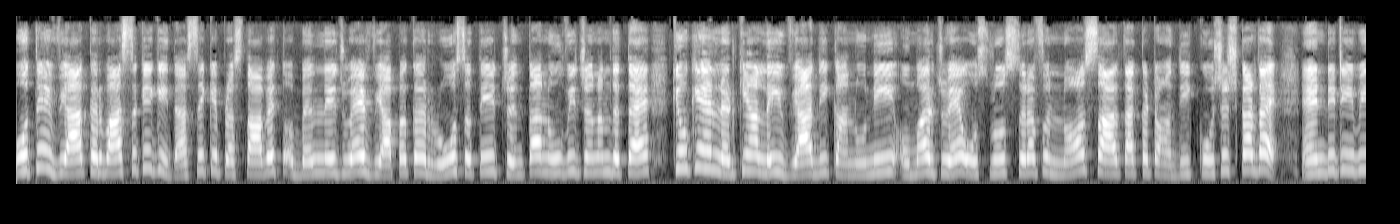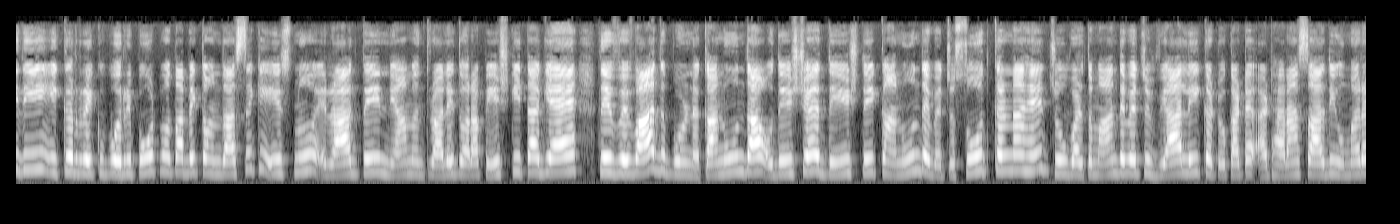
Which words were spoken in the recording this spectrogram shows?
ਉੱਥੇ ਵਿਆਹ ਕਰਵਾ ਸਕੇਗੀ। ਦੱਸੇ ਕਿ ਪ੍ਰਸਤਾਵਿਤ ਬਿੱਲ ਨੇ ਜੋ ਹੈ, ਵਿਆਪਕ ਰੋਸ ਅਤੇ ਚਿੰਤਾ ਨੂੰ ਵੀ ਜਨਮ ਦਿੱਤਾ ਹੈ, ਕਿਉਂਕਿ ਇਹ ਲੜਕੀਆਂ ਲਈ ਵਿਆਹ ਦੀ ਕਾਨੂੰਨੀ ਉਮਰ ਜੋ ਹੈ, ਉਸ ਨੂੰ ਸਿਰਫ 9 ਸਾਲ ਤੱਕ ਘਟਾਉਣ ਦੀ ਕੋਸ਼ਿਸ਼ ਕਰਦਾ ਹੈ। ਐਨਡੀਟੀਵੀ ਦੀ ਇੱਕ ਰਿਪੋਰਟ ਮੁਤਾਬਕ ਤੁਹਾਨੂੰ ਦੱਸੇ ਕਿ ਇਸ ਨੂੰ ਇਰਾਕ ਦੇ ਨਿਆਂ ਮੰਤਰਾਲੇ ਦੁਆਰਾ ਪੇਸ਼ ਕੀਤਾ ਗਿਆ ਹੈ ਤੇ ਵਿਵਾਦਪੂਰਨ ਕਾਨੂੰਨ ਦਾ ਉਦੇਸ਼ ਦੇਸ਼ ਦੇ ਕਾਨੂੰਨ ਦੇ ਵਿੱਚ ਸੋਧ ਕਰਨਾ ਹੈ, ਜੋ ਵਰਤਮਾਨ ਦੇ ਵਿੱਚ ਵਿਆਹ ਲਈ ਘੱਟੋ-ਘੱਟ 18 ਸਾਲ ਦੀ ਉਮਰ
